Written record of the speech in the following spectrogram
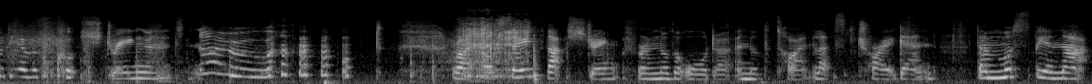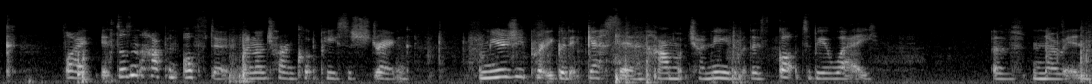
Anybody ever cut string and no right I'll save that string for another order another time let's try again there must be a knack like it doesn't happen often when I try and cut a piece of string I'm usually pretty good at guessing how much I need but there's got to be a way of knowing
